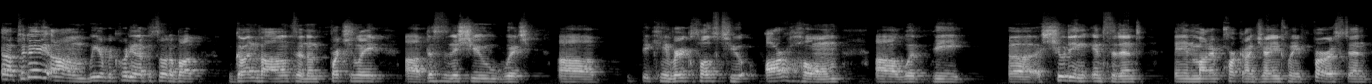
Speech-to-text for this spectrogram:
Uh, today, um, we are recording an episode about gun violence, and unfortunately, uh, this is an issue which uh, became very close to our home uh, with the uh, shooting incident in Monterey Park on January 21st. And,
